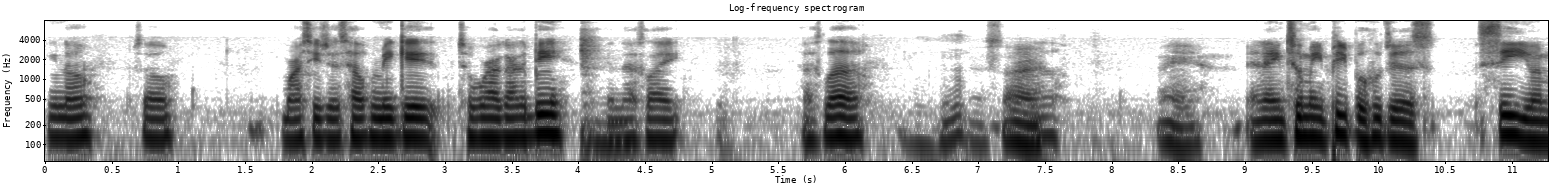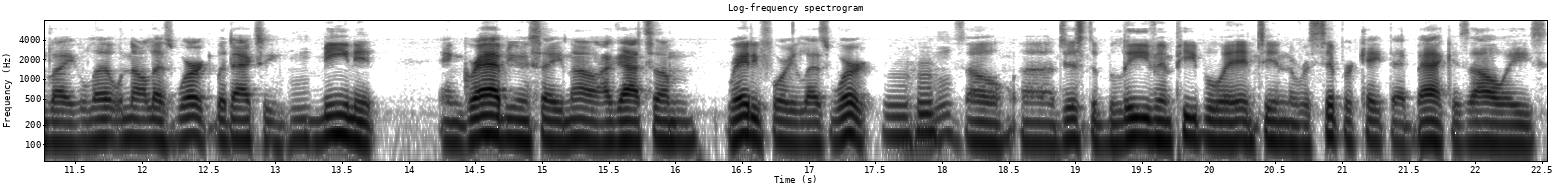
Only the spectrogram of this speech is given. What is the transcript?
you know. So Marcey just helping me get to where I gotta be, and that's like that's love. Sorry. Man, it ain't too many people who just see you and like, "Let- no, let's work, but actually mean it and grab you and say, no, I got something ready for you. Let's work. Mm-hmm. So uh, just to believe in people and to, and to reciprocate that back is always,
